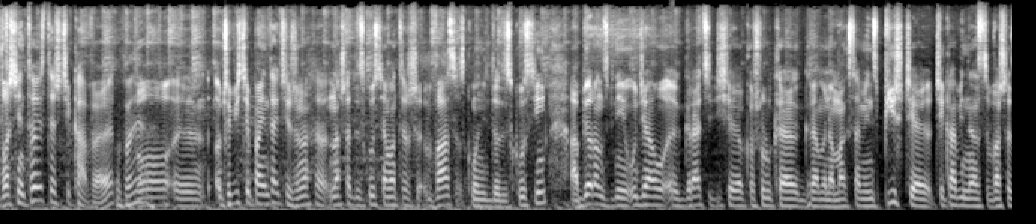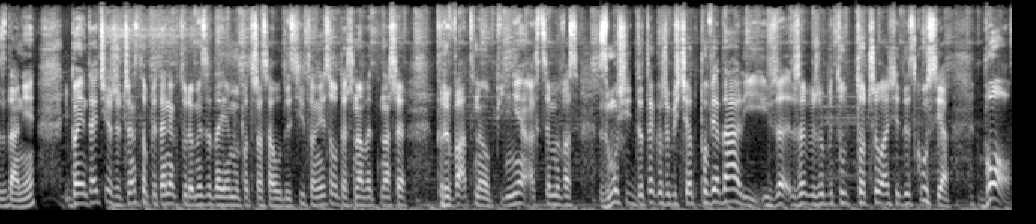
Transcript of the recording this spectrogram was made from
Właśnie to jest też ciekawe, No bo y, oczywiście pamiętajcie, że nasza, nasza dyskusja ma też was skłonić do dyskusji, a biorąc w niej udział, y, gracie dzisiaj o koszulkę Gramy na Maxa, więc piszcie, ciekawi nas wasze zdanie. I pamiętajcie, że często pytania, które my zadajemy podczas audycji, to nie są też nawet nasze prywatne opinie, a chcemy was zmusić do tego, żebyście odpowiadali i że, żeby, żeby tu toczyła się dyskusja, bo...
